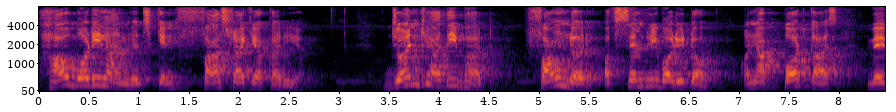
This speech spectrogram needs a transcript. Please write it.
how body language can fast track your career. Join Khyati Bhatt, founder of Simply Body Talk, on our podcast where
